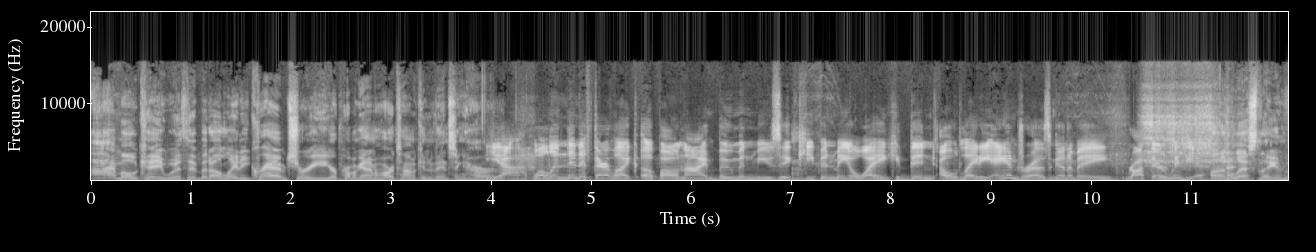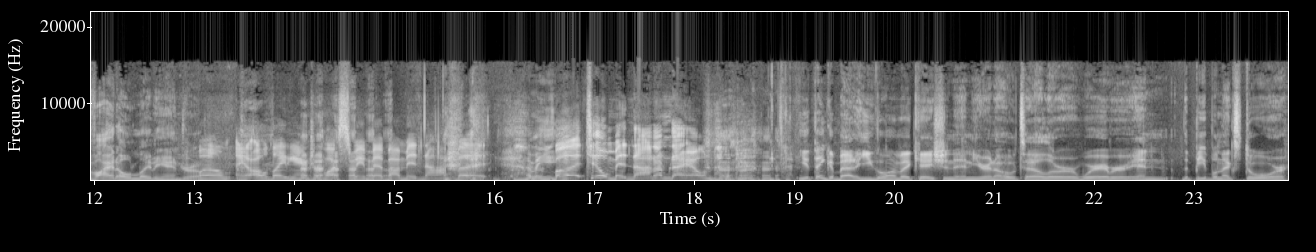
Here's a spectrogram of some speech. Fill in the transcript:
I'm okay with it, but old lady Crabtree, you're probably gonna have a hard time convincing her. Yeah. Well, and then if they're like up all night booming music, keeping me awake, then old lady Andra is going to be right there with you. Unless they invite old lady Andra. Well, old lady Andra likes to be in bed by midnight, but I mean, but till midnight I'm down. you think about it. You go on vacation and you're in a hotel or wherever, and the people next door,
